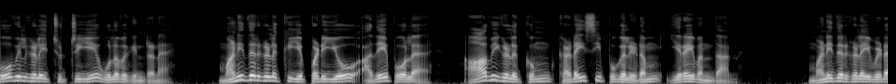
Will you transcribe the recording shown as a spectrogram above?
கோவில்களைச் சுற்றியே உலவுகின்றன. மனிதர்களுக்கு எப்படியோ அதேபோல ஆவிகளுக்கும் கடைசி புகலிடம் இறைவன்தான். மனிதர்களை விட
